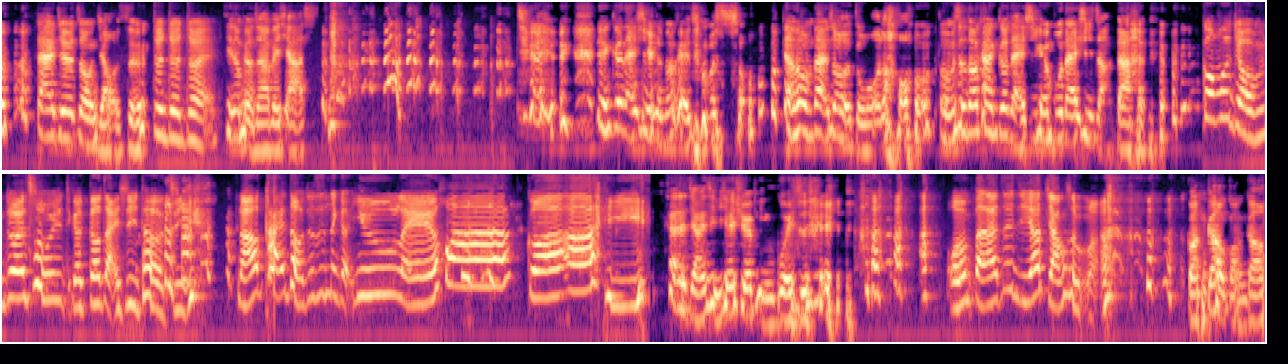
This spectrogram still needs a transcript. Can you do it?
大概就是这种角色。对对对，听众朋友真的被吓死。连歌仔戏人都可以这么熟，想说我们到底说有多老？我们是都看歌仔戏跟布袋戏长大的。过不久我们就会出一个歌仔戏特辑，然后开头就是那个幽雷花瓜姨，开始讲起一些薛平贵之类的。我们本来这集要讲什么？广告广告。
